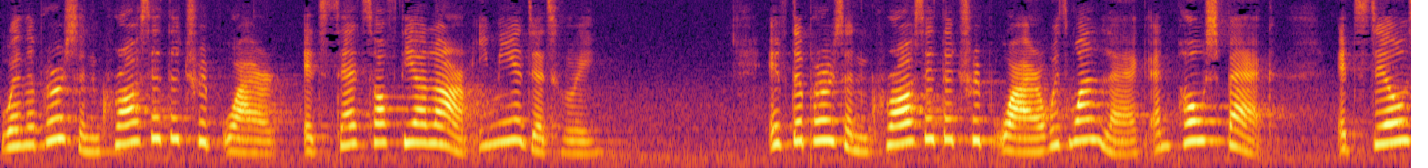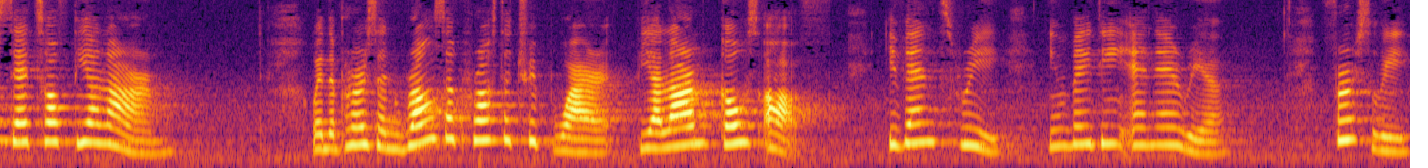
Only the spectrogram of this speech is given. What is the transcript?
When the person crosses the tripwire, it sets off the alarm immediately. If the person crosses the tripwire with one leg and pulls back, it still sets off the alarm. When the person runs across the tripwire, the alarm goes off. Event 3 Invading an area. Firstly,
